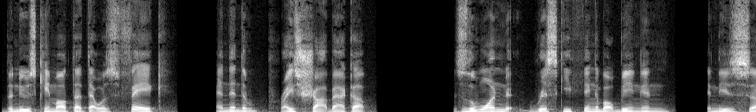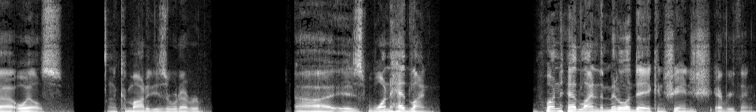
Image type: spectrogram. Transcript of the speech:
the news came out that that was fake, and then the price shot back up. This is the one risky thing about being in in these uh, oils and commodities or whatever uh, is one headline. One headline in the middle of the day can change everything.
